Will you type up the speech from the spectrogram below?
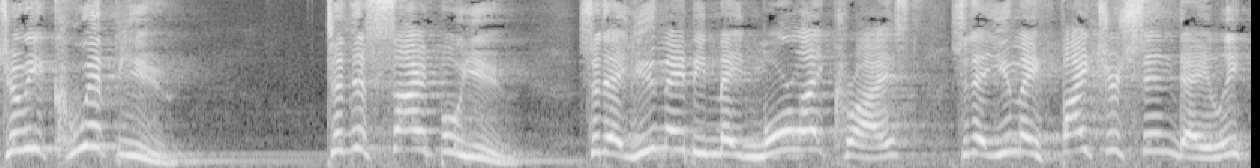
To equip you, to disciple you, so that you may be made more like Christ so that you may fight your sin daily,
